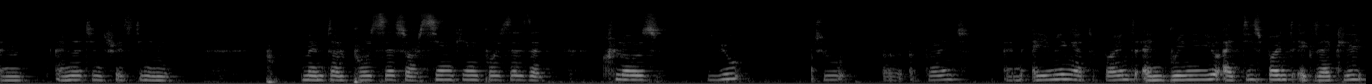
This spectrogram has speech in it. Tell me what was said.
and I'm not interested in mental process or thinking process that close you to a, a point and aiming at a point and bringing you at this point exactly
